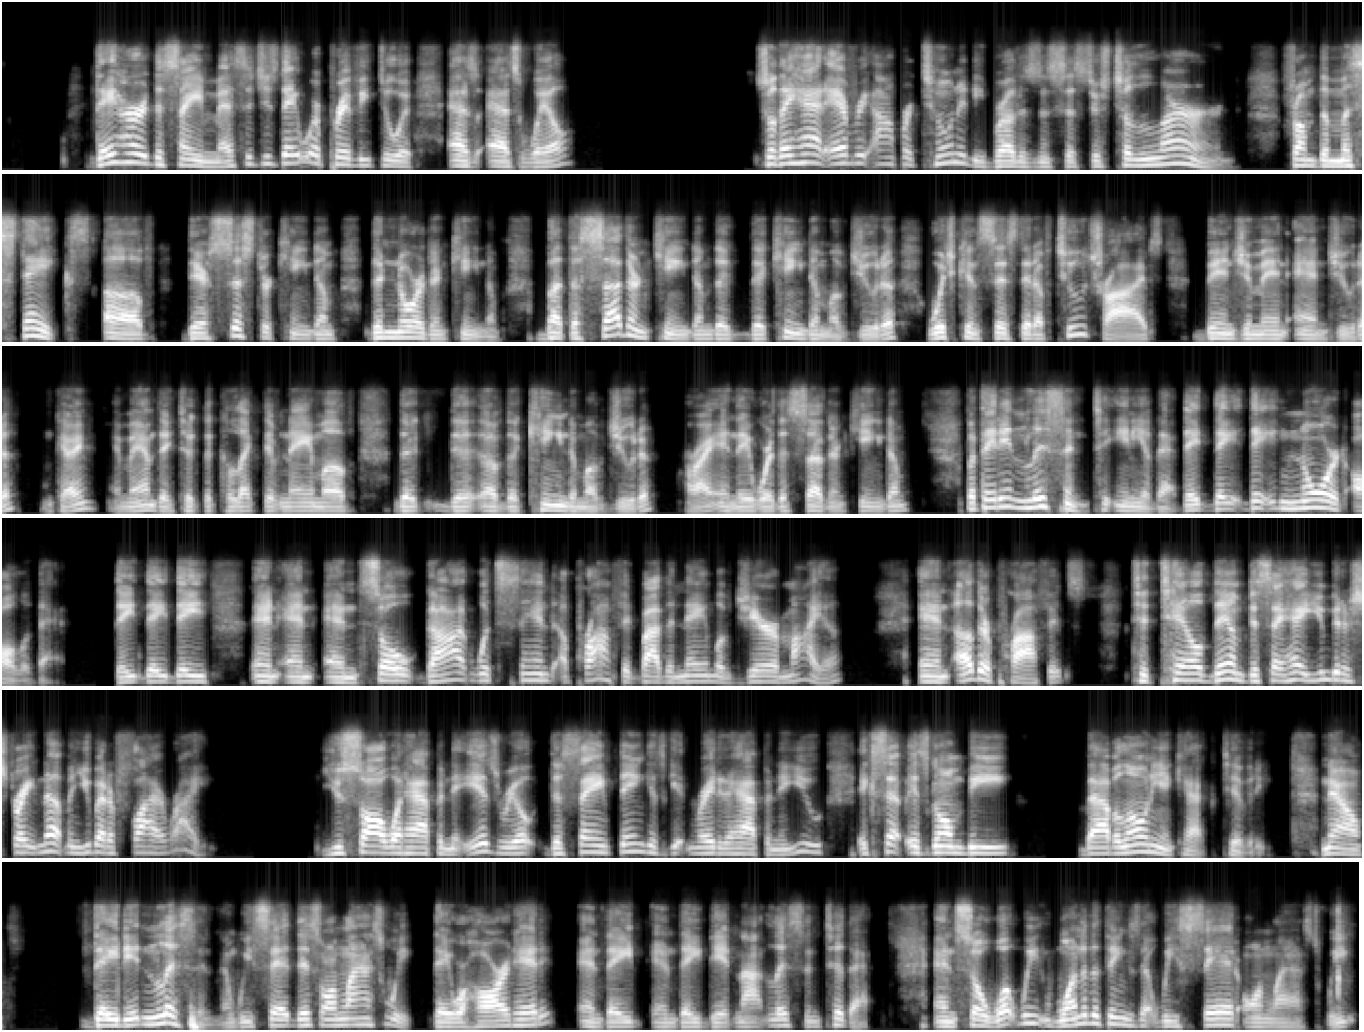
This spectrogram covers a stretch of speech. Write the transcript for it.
They heard the same messages. They were privy to it as as well. So they had every opportunity, brothers and sisters, to learn from the mistakes of their sister kingdom, the northern kingdom. But the southern kingdom, the, the kingdom of Judah, which consisted of two tribes, Benjamin and Judah. Okay, amen. They took the collective name of the, the of the kingdom of Judah, all right, and they were the southern kingdom. But they didn't listen to any of that. They they they ignored all of that. They they they and and and so God would send a prophet by the name of Jeremiah and other prophets to tell them to say, hey, you better straighten up and you better fly right. You saw what happened to Israel. The same thing is getting ready to happen to you, except it's going to be Babylonian captivity. Now, they didn't listen and we said this on last week they were hard-headed and they and they did not listen to that and so what we one of the things that we said on last week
